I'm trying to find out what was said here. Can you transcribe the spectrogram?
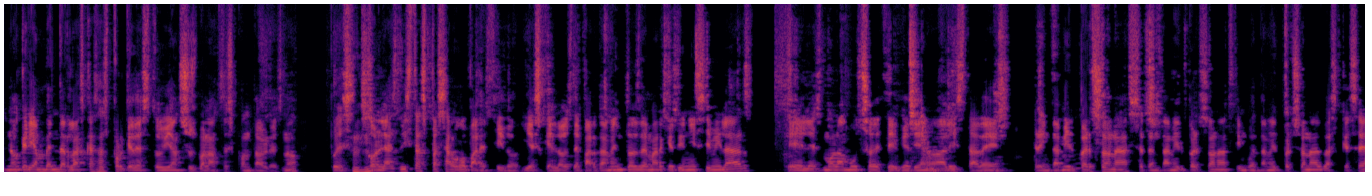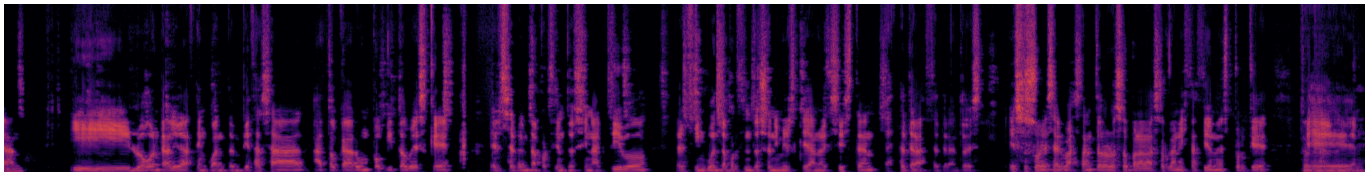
no querían vender las casas porque destruían sus balances contables, ¿no? Pues con las listas pasa algo parecido y es que los departamentos de marketing y similar eh, les mola mucho decir que tienen una lista de 30.000 personas, 70.000 personas, 50.000 personas, las que sean, y luego en realidad en cuanto empiezas a, tocar un poquito ves que el 70% es inactivo, el 50% son emails que ya no existen, etcétera, etcétera. Entonces, eso suele ser bastante doloroso para las organizaciones porque eh,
